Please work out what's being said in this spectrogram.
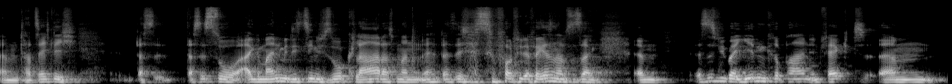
Ähm, tatsächlich, das, das ist so allgemeinmedizinisch so klar, dass man, dass ich das sofort wieder vergessen habe zu sagen. Ähm, es ist wie bei jedem grippalen Infekt. Ähm,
